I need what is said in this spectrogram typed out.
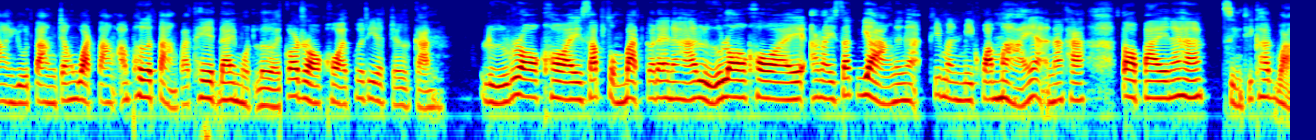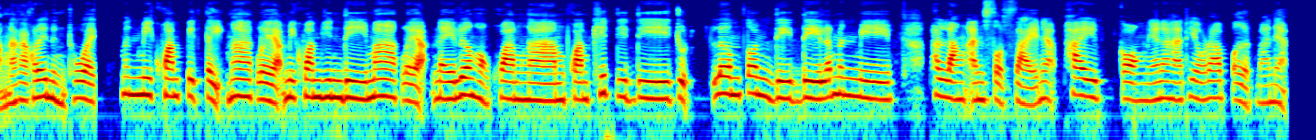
ต่างอยู่ต่างจังหวัดต่างอำเภอต่างประเทศได้หมดเลย ก็รอคอยเพื่อที่จะเจอกัน หรือรอคอยทรัพย์สมบัติก็ได้นะคะ หรือรอคอยอะไรสักอย่างหนึ่งอะที่มันมีความหมายอะนะคะ ต่อไปนะคะ สิ่งที่คาดหวังนะคะเขาได้หนึ่งถ้วยมันมีความปิติมากเลยอะมีความยินดีมากเลยอะในเรื่องของความงาม ความคิดดีๆ จุดเริ่มต้นดีๆ แล้วมันมีพลังอันสดใสเนี่ยไพ่ กองเนี้ยนะคะที่เราเปิดมาเนี่ย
